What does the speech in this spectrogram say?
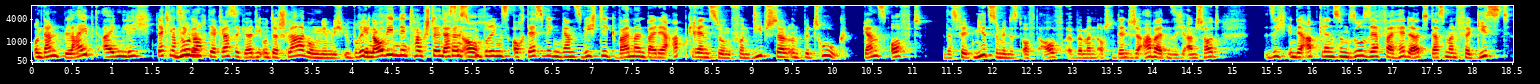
Und dann bleibt eigentlich Der Klassiker. nur noch der Klassiker, die Unterschlagung nämlich übrig. genau wie in den Tankstellen Das ist auch. übrigens auch deswegen ganz wichtig, weil man bei der Abgrenzung von Diebstahl und Betrug ganz oft, das fällt mir zumindest oft auf, wenn man auch studentische Arbeiten sich anschaut, sich in der Abgrenzung so sehr verheddert, dass man vergisst,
